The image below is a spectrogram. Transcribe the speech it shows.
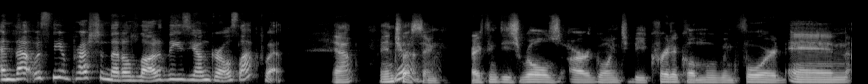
And that was the impression that a lot of these young girls left with. Yeah. Interesting. I think these roles are going to be critical moving forward. And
